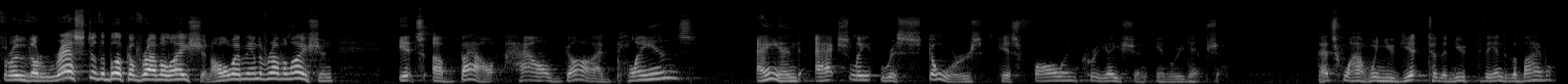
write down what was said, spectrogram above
through the rest of the book of Revelation, all the way to the end of Revelation, it's about how God plans and actually restores his fallen creation in redemption. That's why when you get to the, new, to the end of the Bible,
